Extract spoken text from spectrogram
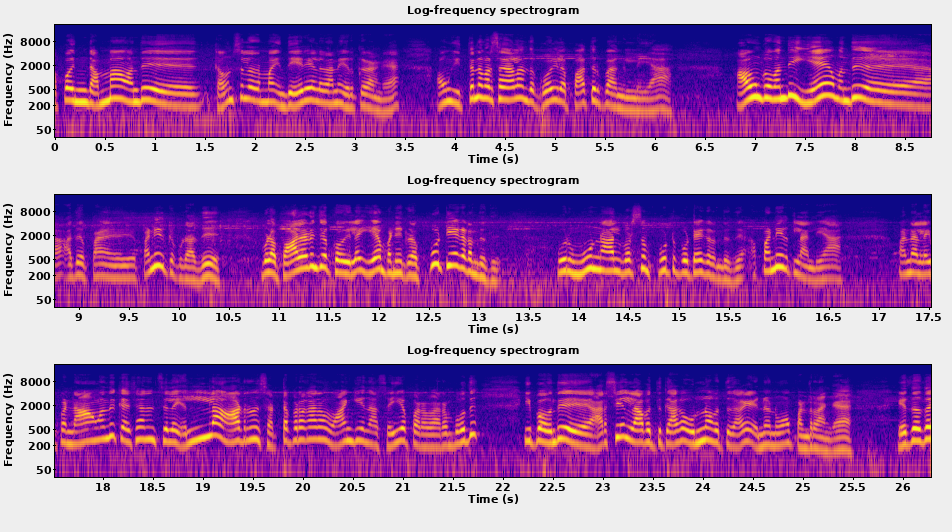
அப்போ இந்த அம்மா வந்து கவுன்சிலர் அம்மா இந்த ஏரியாவில் தானே இருக்கிறாங்க. அவங்க இத்தனை வருஷ காலம் அந்த கோயிலை பார்த்துருப்பாங்க இல்லையா? அவங்க வந்து ஏன் வந்து அதை ப பண்ணியிருக்கக்கூடாது இவ்வளோ பாலடைஞ்ச கோயிலை ஏன் பண்ணியிருக்கூடாது பூட்டியே கிடந்தது. ஒரு மூணு நாலு வருஷம் பூட்டு போட்டே கிடந்தது. பண்ணியிருக்கலாம் இல்லையா? பண்ணலை. இப்போ நான் வந்து கசானன்ஸில் எல்லா ஆர்டரும் சட்டப்பிரகாரம் வாங்கி நான் செய்ய பர வரும்போது இப்போ வந்து அரசியல் லாபத்துக்காக உள்நோக்கத்துக்காக என்னென்னவோ பண்ணுறாங்க எதோ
